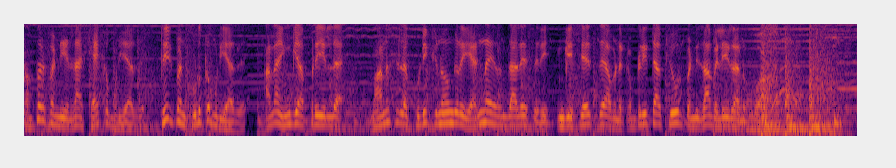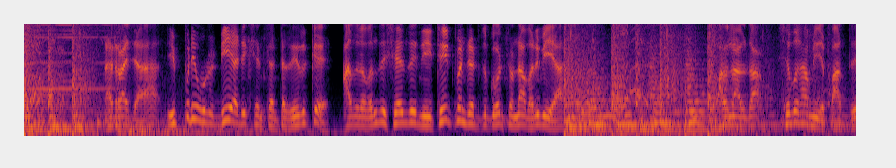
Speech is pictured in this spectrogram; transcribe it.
கம்பல் பண்ணி எல்லாம் சேர்க்க முடியாது. ட்ரீட்மெண்ட் கொடுக்க முடியாது. ஆனால் இங்கே அப்படி இல்லை. மனசில் குடிக்கணுங்கிற எண்ணம் இருந்தாலே சரி. இங்கே சேர்த்து அவனை கம்ப்ளீட்டாக க்யூர் பண்ணி தான் வெளியில் அனுப்புவாங்க. நடராஜா இப்படி ஒரு டி அடிக்ஷன் சென்டர் இருக்கு. அதில் வந்து சேர்ந்து நீ ட்ரீட்மெண்ட் எடுத்துக்கோன்னு சொன்னால் வருவியா? அதனால்தான் சிவகாமியை பார்த்து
